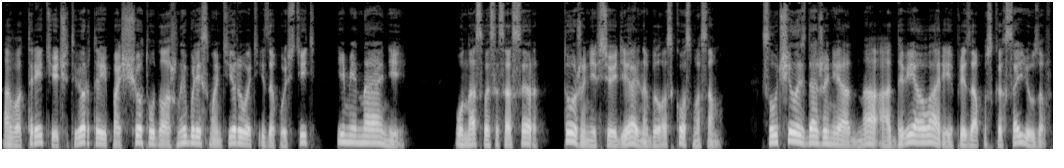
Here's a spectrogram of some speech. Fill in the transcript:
а вот третий и четвертый по счету должны были смонтировать и запустить именно они. У нас в СССР тоже не все идеально было с космосом. Случилось даже не одна, а две аварии при запусках союзов.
